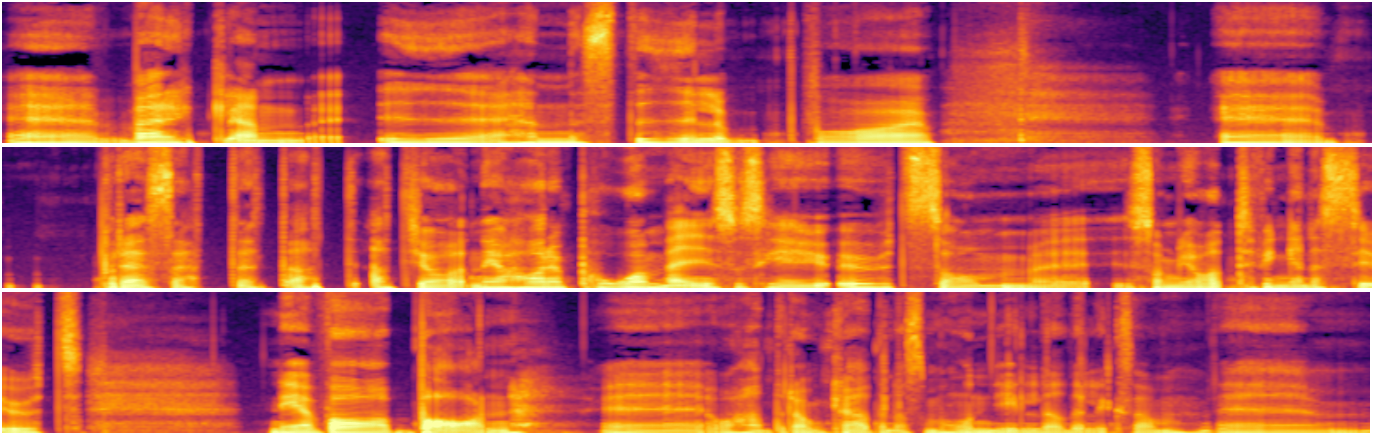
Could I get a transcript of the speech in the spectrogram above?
Eh, verkligen i hennes stil på, eh, på det sättet att, att jag, när jag har den på mig så ser jag ju ut som, eh, som jag tvingades se ut när jag var barn eh, och hade de kläderna som hon gillade. Liksom. Eh,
